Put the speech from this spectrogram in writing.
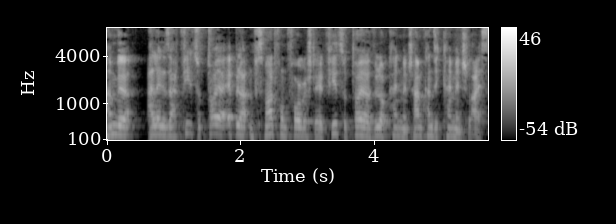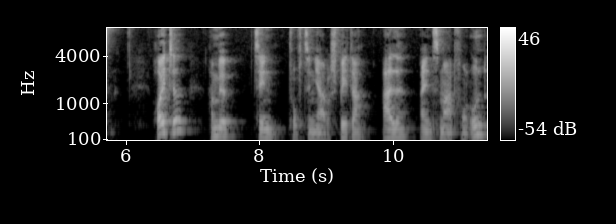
haben wir alle gesagt, viel zu teuer, Apple hat ein Smartphone vorgestellt, viel zu teuer, will doch kein Mensch haben, kann sich kein Mensch leisten. Heute haben wir 10, 15 Jahre später alle ein Smartphone und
